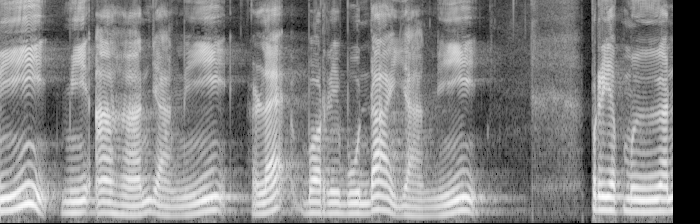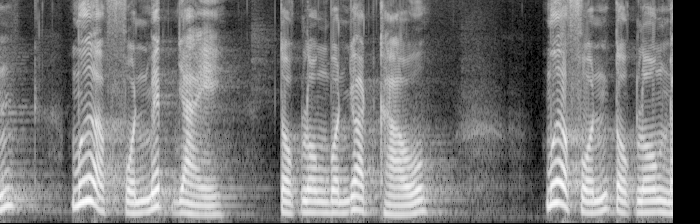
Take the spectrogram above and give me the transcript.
นี้มีอาหารอย่างนี้ และบริบูรณ์ได้อย่างนี้ เปรียบเหมือน เมื่อฝนเม็ดใหญ่ ตกลงบนยอดเขา เมื่อฝนตกลงห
